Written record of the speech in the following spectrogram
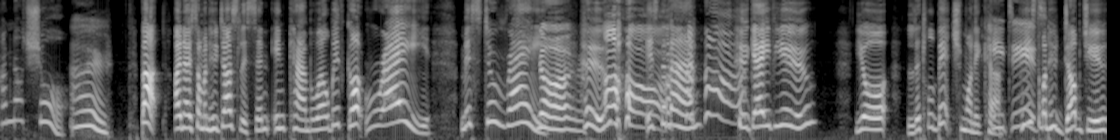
I'm not sure. Oh. But I know someone who does listen in Camberwell. We've got Ray, Mr. Ray. No. Who oh. is Oh. the man who gave you your little bitch moniker. He did. He's the one who dubbed you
